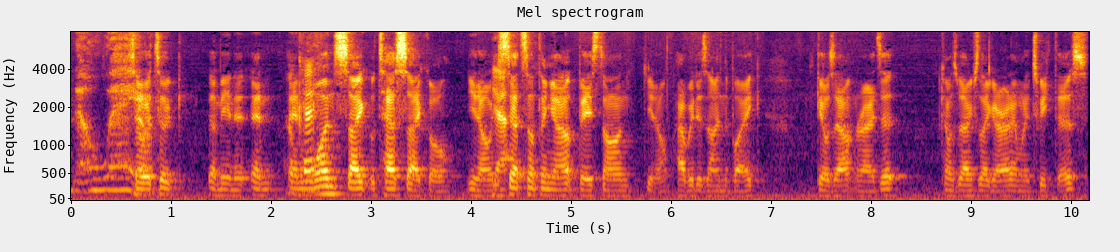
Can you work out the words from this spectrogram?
No way. So it took, I mean, and and Okay. one cycle test cycle, you know, he Yeah. sets something out based on you know how we designed the bike, goes out and rides it, comes back, he's like, all right, I'm going to tweak this,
